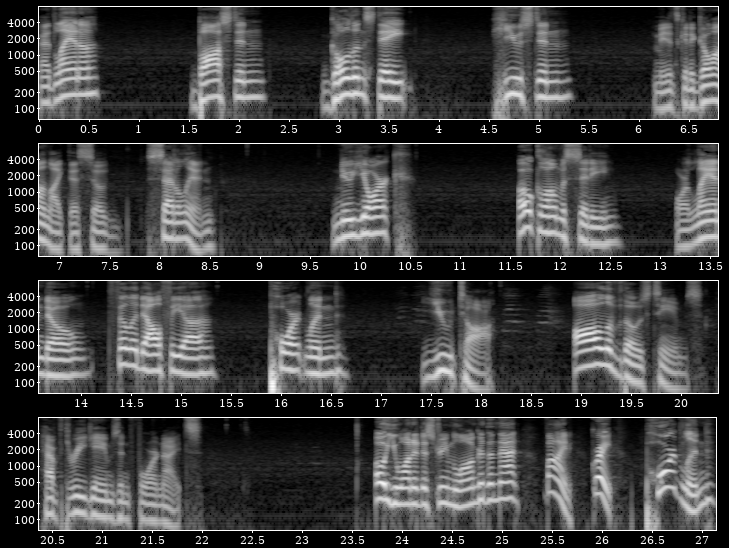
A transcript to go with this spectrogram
Atlanta, Boston, Golden State, Houston. I mean, it's going to go on like this, so settle in. New York, Oklahoma City, Orlando, Philadelphia, Portland, Utah. All of those teams have three games in four nights. Oh, you wanted to stream longer than that? Fine, great. Portland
